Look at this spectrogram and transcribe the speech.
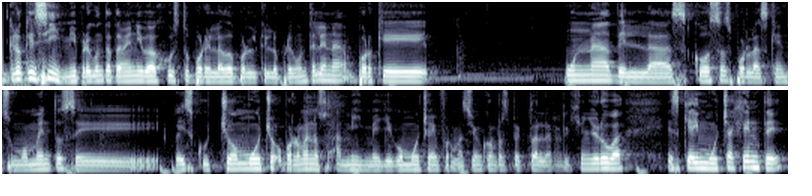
creo que sí, mi pregunta también iba justo por el lado por el que lo pregunta Elena, porque una de las cosas por las que en su momento se escuchó mucho, o por lo menos a mí me llegó mucha información con respecto a la religión yoruba, es que hay mucha gente,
